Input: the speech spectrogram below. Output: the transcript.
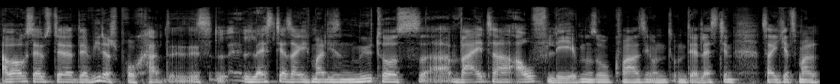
Aber auch selbst der, der Widerspruch hat, es lässt ja, sage ich mal, diesen Mythos äh, weiter aufleben, so quasi, und, und der lässt ihn, sage ich jetzt mal,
